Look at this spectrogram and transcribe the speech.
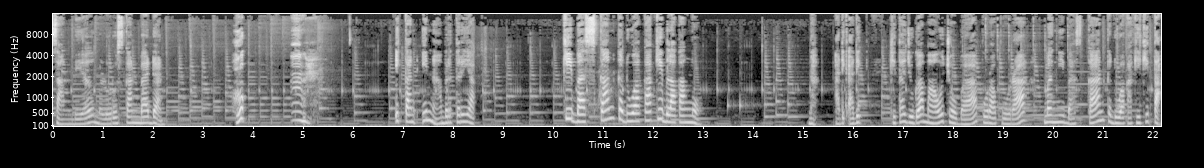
sambil meluruskan badan. Hup! Mm. Ikan Ina berteriak. Kibaskan kedua kaki belakangmu. Nah, adik-adik, kita juga mau coba pura-pura mengibaskan kedua kaki kita.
